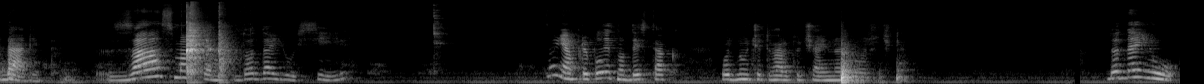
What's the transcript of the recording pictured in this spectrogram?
Далі за смаком додаю сіль. Ну, я приблизно десь так одну четверту чайної ложечки. Додаю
